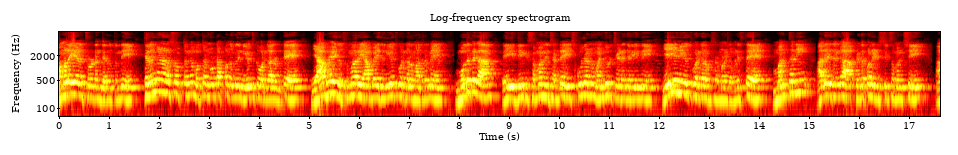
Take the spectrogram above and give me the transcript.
అమలయ్యేలా చూడడం జరుగుతుంది. తెలంగాణ రాష్ట్ర వ్యాప్తంగా మొత్తం నూట పంతొమ్మిది నియోజకవర్గాలు ఉంటే యాభై ఐదు సుమారు యాభై ఐదు నియోజకవర్గాలు మాత్రమే మొదటగా ఈ దీనికి సంబంధించి అంటే ఈ స్కూళ్ళను మంజూరు చేయడం జరిగింది. ఏ ఏ నియోజకవర్గాలు ఒకసారి మనం గమనిస్తే మంతని అదేవిధంగా పెద్దపల్లి డిస్టిక్ సంబంధించి ఆ,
